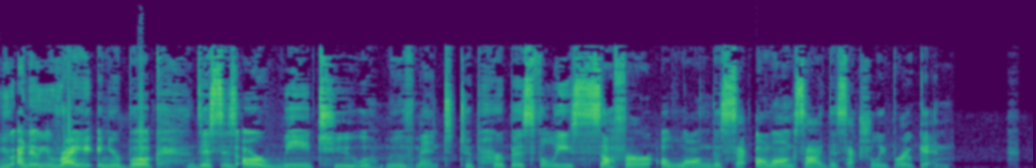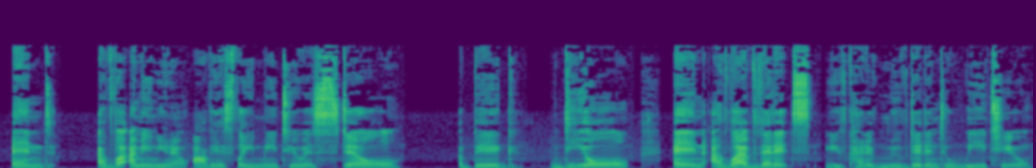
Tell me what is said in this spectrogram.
you I know you write in your book this is our we too movement to purposefully suffer along the se- alongside the sexually broken. And I, I mean, you know, obviously me too is still a big deal and I love that it's you've kind of moved it into we too.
